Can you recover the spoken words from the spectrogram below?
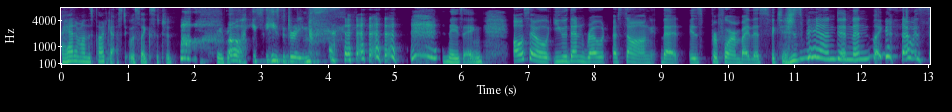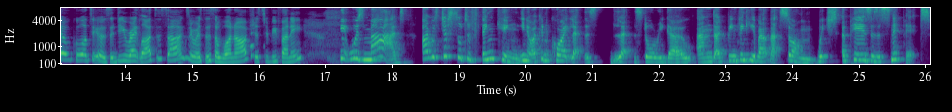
I had him on this podcast. It was like such a oh, he's he's the dream. Amazing. Also, you then wrote a song that is performed by this fictitious band, and then like that was so cool too. So, do you write lots of songs, or was this a one-off just to be funny? It was mad. I was just sort of thinking, you know, I couldn't quite let this let the story go, and I'd been thinking about that song, which appears as a snippet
